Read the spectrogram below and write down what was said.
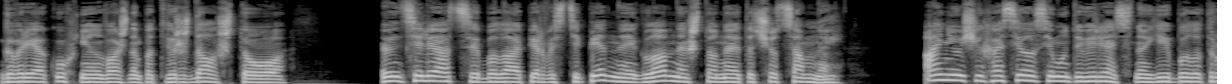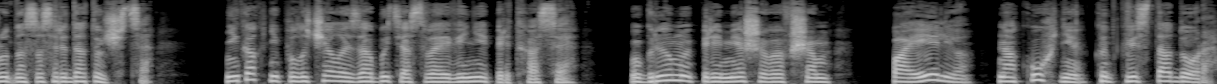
Говоря о кухне, он важно подтверждал, что вентиляция была первостепенной, и главное, что на этот счет со мной. Ане очень хотелось ему доверять, но ей было трудно сосредоточиться. никак не получалось забыть о своей вине перед Хосе, угрюмо перемешивавшим паэлью на кухне конквистадора.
